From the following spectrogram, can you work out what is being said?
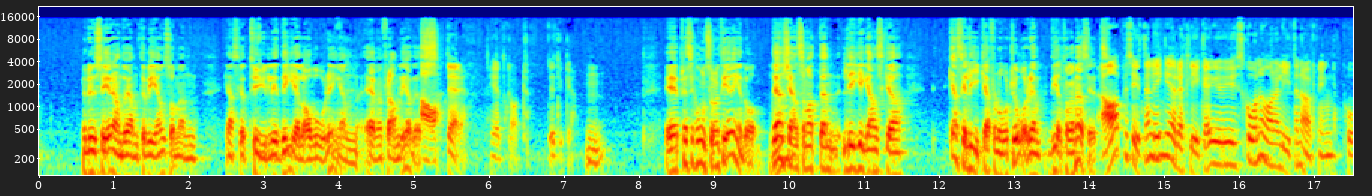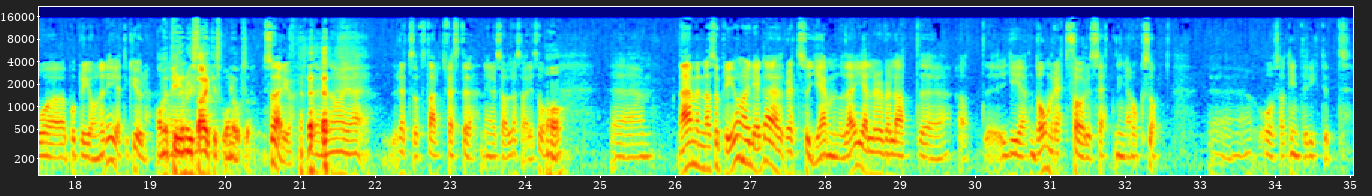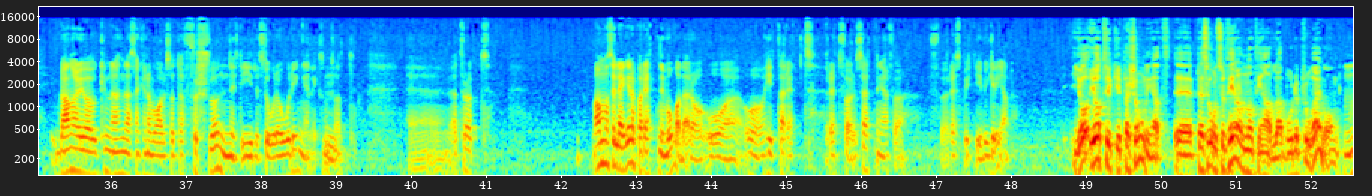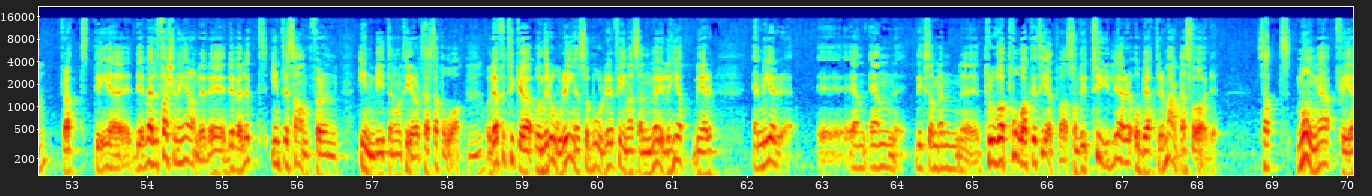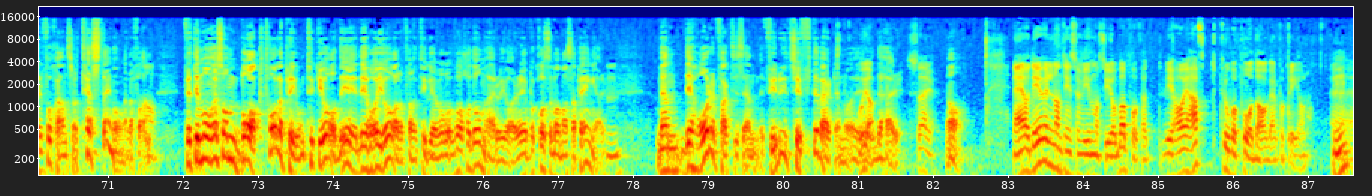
Men du ser ändå MTBn som en ganska tydlig del av O-ringen även framledes? Ja, det är det. Helt klart. Det tycker jag. Eh, precisionsorienteringen då? Den Mm. känns som att den ligger ganska, ganska lika från år till år rent deltagarmässigt. Ja, precis. Den ligger rätt lika. I Skåne var det en liten ökning på, på prion och det är jättekul. Ja, men prion är ju stark i Skåne också. Så är det ju. Eh, Den har ju rätt så starkt fäste nere i södra Sverige. Så. Ja. Eh, nej men alltså prion har ju legat rätt så jämn och där gäller det väl att, eh, att eh, ge dem rätt förutsättningar också. Eh, och så att det inte riktigt... Ibland har det ju nästan kunnat vara så att det har försvunnit i det stora O-ringen. Liksom, så att, eh, jag tror att man måste lägga det på rätt nivå där och, och, och hitta rätt, rätt förutsättningar för, för respektive gren. Jag, jag tycker personligen att eh, precisionsorientering är någonting alla borde prova en gång. Mm. För att det är, det är väldigt fascinerande. Det är, det är väldigt intressant för en inbiten orienterare att testa på. Mm. Och därför tycker jag under O-ringen så borde det finnas en möjlighet mer, en mer eh, en, en, liksom en eh, prova på-aktivitet va, som blir tydligare och bättre marknadsförd. Så att många fler får chansen att testa en gång i alla fall. Ja. För att det är många som baktalar prion, tycker jag. Det, det har jag i alla fall. Tycker jag. Vad, vad har de här att göra? Det kostar bara massa pengar. Mm. Men det har faktiskt en, fyller ett syfte verkligen. Oh ja, det här. Det. Ja. Nej, och det är väl någonting som vi måste jobba på. För att vi har ju haft prova på-dagar på prion. Mm. Eh,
